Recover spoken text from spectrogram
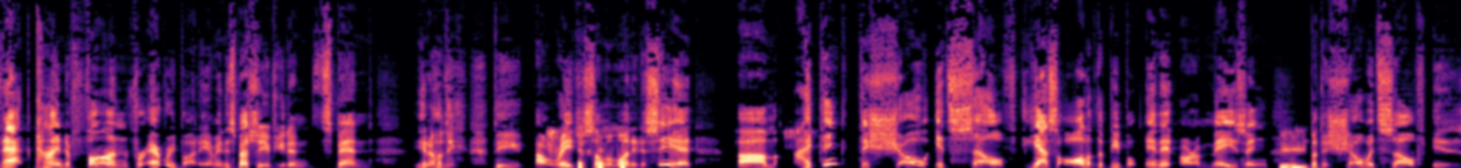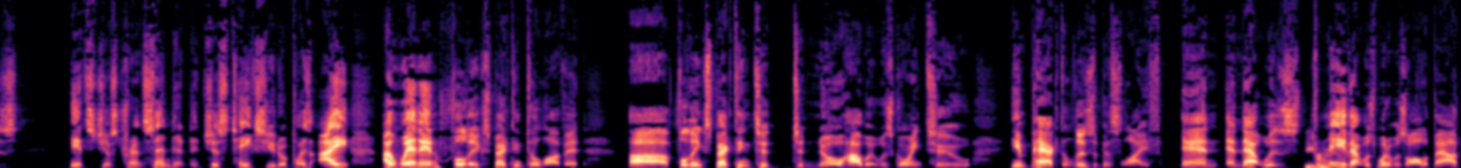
that kind of fun for everybody. I mean, especially if you didn't spend you know, the, the outrageous sum of money to see it. Um, I think the show itself, yes, all of the people in it are amazing, mm-hmm. but the show itself is, it's just transcendent. It just takes you to a place. I, I went in fully expecting to love it, uh, fully expecting to, to know how it was going to impact Elizabeth's life. And, and that was, mm-hmm. for me, that was what it was all about.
